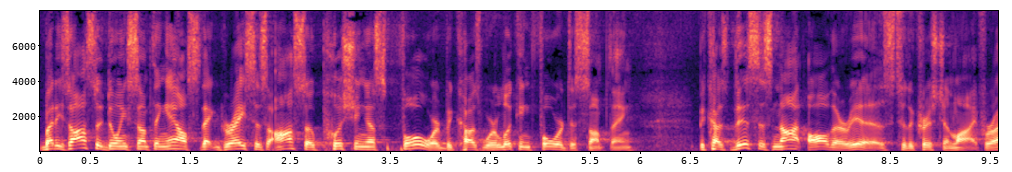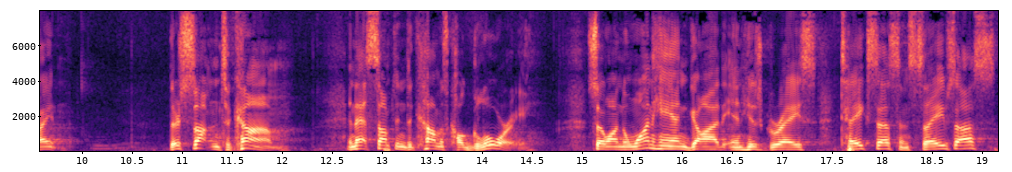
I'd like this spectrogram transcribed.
But he's also doing something else. That grace is also pushing us forward because we're looking forward to something. Because this is not all there is to the Christian life, right? There's something to come. And that something to come is called glory. So, on the one hand, God, in His grace, takes us and saves us.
